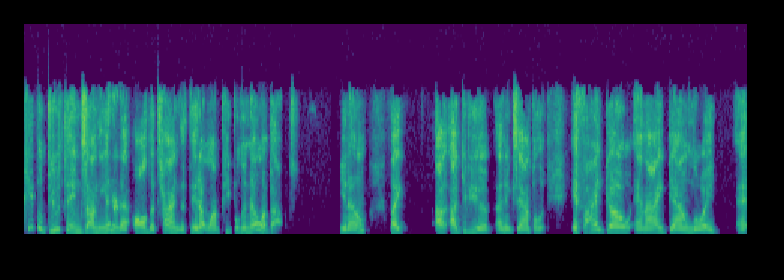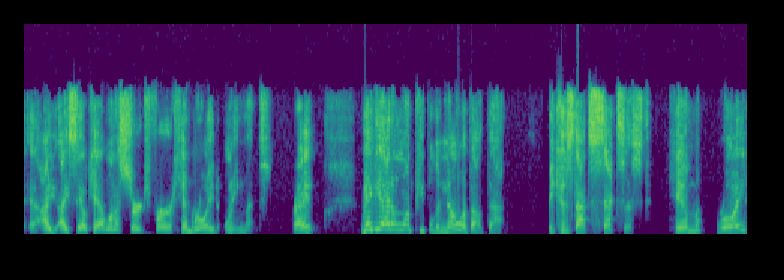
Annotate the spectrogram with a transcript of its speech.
people do things on the internet all the time that they don't want people to know about. You know, like I'll, I'll give you an example. If I go and I download, eh, eh, I, I say, okay, I want to search for hemorrhoid ointment, right? Maybe I don't want people to know about that because that's sexist. Hemorrhoid?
